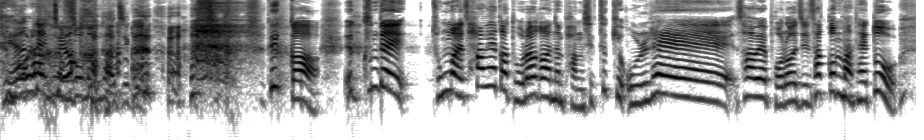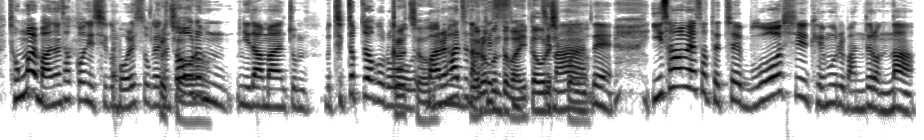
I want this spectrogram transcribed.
제한된? 정보만 가지고 그러니까 근데 정말 사회가 돌아가는 방식 특히 올해 사회 벌어진 사건만 해도 정말 많은 사건이 지금 머릿속에는 그렇죠. 떠오릅니다만 좀뭐 직접적으로 그렇죠. 말을 하진 여러분도 많이 떠오르실 않겠지만 거예요. 네. 이 사회에서 대체 무엇이 괴물을 만들었나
